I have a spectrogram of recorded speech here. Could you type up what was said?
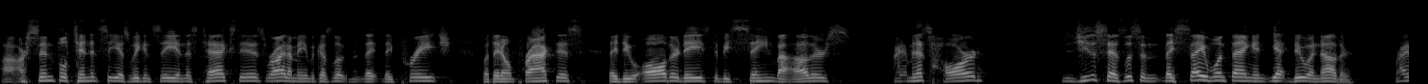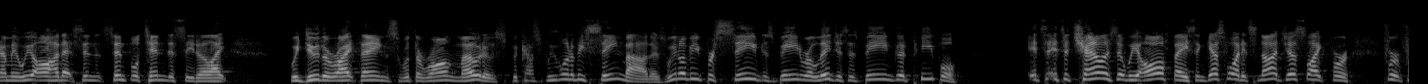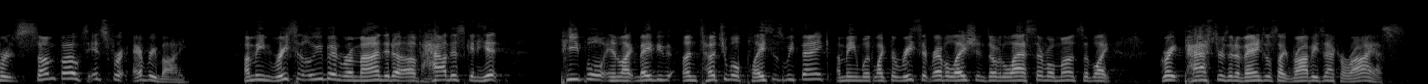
Our sinful tendency, as we can see in this text, is, right? I mean, because look, they, they preach, but they don't practice. They do all their deeds to be seen by others. Right? I mean, that's hard. Jesus says, listen, they say one thing and yet do another. Right? I mean, we all have that sin, sinful tendency to like, we do the right things with the wrong motives because we want to be seen by others. We to be perceived as being religious, as being good people. It's, it's a challenge that we all face. And guess what? It's not just like for, for, for some folks, it's for everybody. I mean, recently we've been reminded of how this can hit people in like maybe untouchable places we think. I mean, with like the recent revelations over the last several months of like great pastors and evangelists like Ravi Zacharias.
